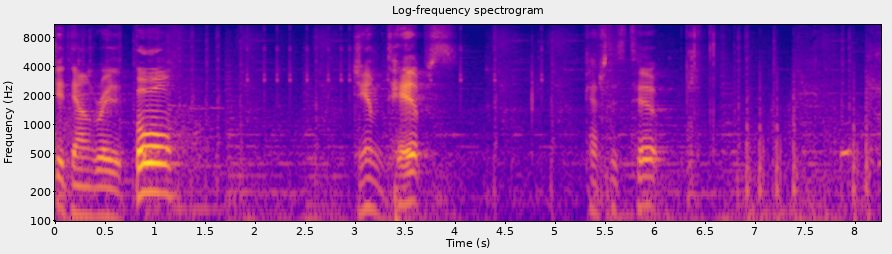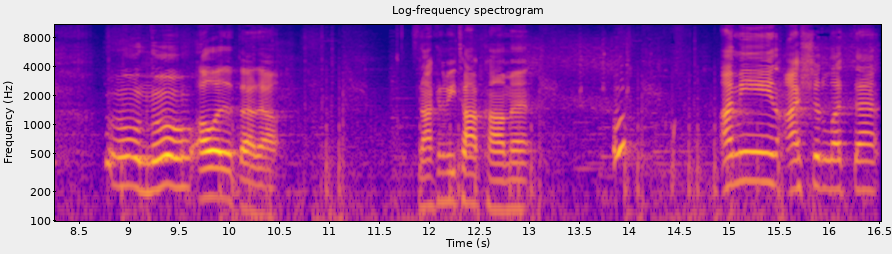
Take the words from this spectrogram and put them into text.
Get downgraded. Fool. Jim tips. Catch this tip. Oh no. I'll edit that out. It's not to be top comment. Oop. I mean, I should let that.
